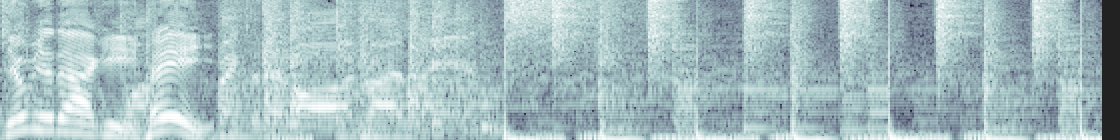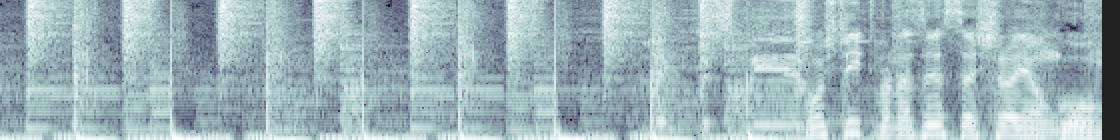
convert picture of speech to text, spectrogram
Nyomjad, Ági! Hey! Most itt van az összes rajongóm.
